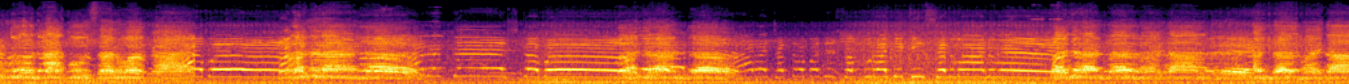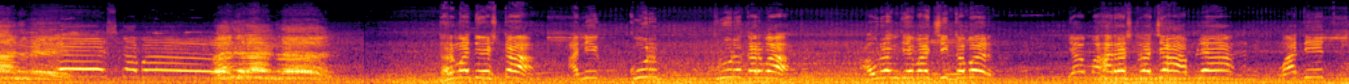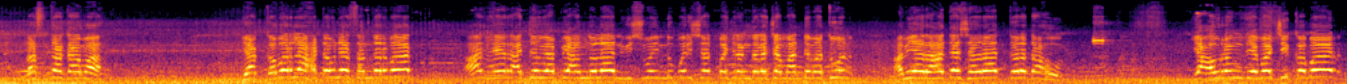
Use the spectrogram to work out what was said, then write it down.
छत्रपती संपूराजे की सन्मान धर्मद्वेष्टा आणि क्रूर क्रूर करवा औरंगजेबाची कबर या महाराष्ट्राच्या आपल्या मातीत नसता कामा. या कबरला हटवण्यासंदर्भात आज हे राज्यव्यापी आंदोलन विश्व हिंदू परिषद बजरंग दलाच्या माध्यमातून आम्ही या राहत्या शहरात करत आहोत. या औरंगजेबाची कबर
